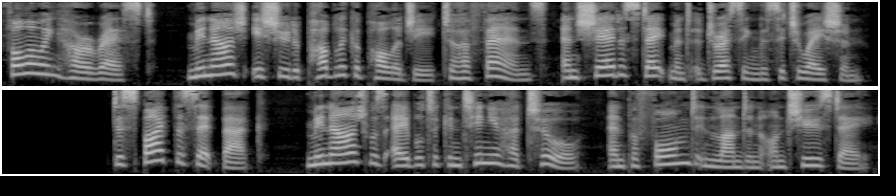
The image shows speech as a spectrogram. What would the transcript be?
Following her arrest, Minaj issued a public apology to her fans and shared a statement addressing the situation. Despite the setback, Minaj was able to continue her tour and performed in London on Tuesday.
